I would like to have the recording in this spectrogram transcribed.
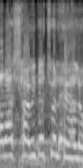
আমার স্বামী তো চলে গেল।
